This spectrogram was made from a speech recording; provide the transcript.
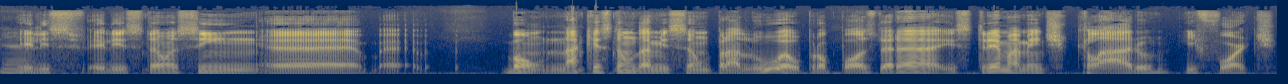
É. Eles eles estão assim. É, é, bom, na questão da missão para a Lua, o propósito era extremamente claro e forte.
